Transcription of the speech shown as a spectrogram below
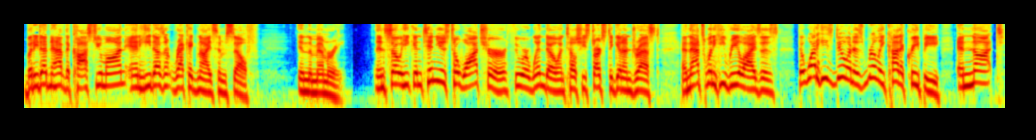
but he doesn't have the costume on and he doesn't recognize himself in the memory. And so he continues to watch her through her window until she starts to get undressed. And that's when he realizes that what he's doing is really kind of creepy and not,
